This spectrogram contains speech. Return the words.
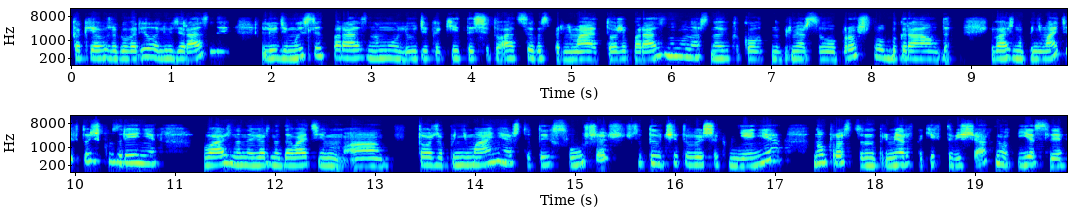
как я уже говорила, люди разные, люди мыслят по-разному, люди какие-то ситуации воспринимают тоже по-разному на основе какого-то, например, своего прошлого бэкграунда. И важно понимать их точку зрения, важно, наверное, давать им а, тоже понимание, что ты их слушаешь, что ты учитываешь их мнение. Ну, просто, например, в каких-то вещах, ну, если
